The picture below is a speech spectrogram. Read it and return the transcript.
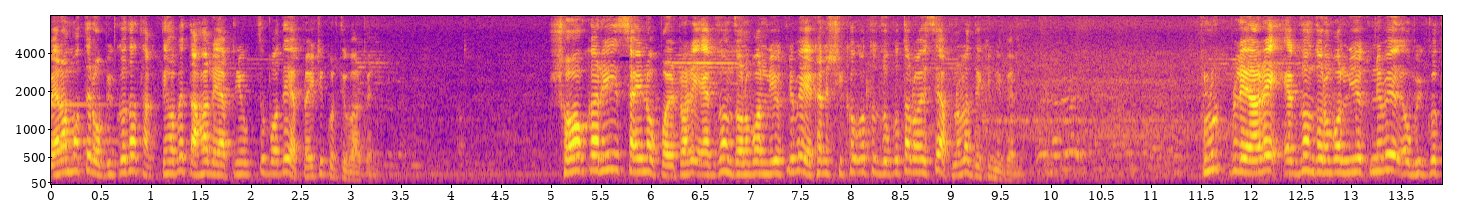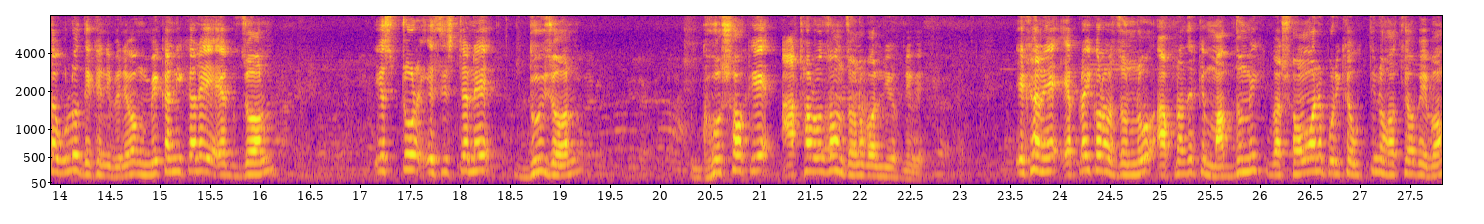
মেরামতের অভিজ্ঞতা থাকতে হবে, তাহলে আপনি উক্ত পদে অ্যাপ্লাইটি করতে পারবেন। সহকারী সাইন অপারেটরে একজন জনবল নিয়োগ নেবে, এখানে শিক্ষাগত যোগ্যতা রয়েছে, আপনারা দেখে নেবেন। ফ্লুট প্লেয়ারে একজন জনবল নিয়োগ নেবে, অভিজ্ঞতাগুলো দেখে নেবেন এবং মেকানিক্যালে একজন, স্টোর অ্যাসিস্ট্যান্টে দুইজন, ঘোষকে আঠারো জন জনবল নিয়োগ নেবে। এখানে অ্যাপ্লাই করার জন্য আপনাদেরকে মাধ্যমিক বা সমমানের পরীক্ষায় উত্তীর্ণ হতে হবে এবং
